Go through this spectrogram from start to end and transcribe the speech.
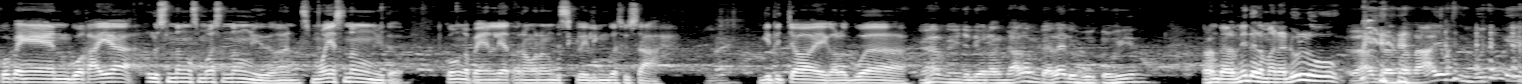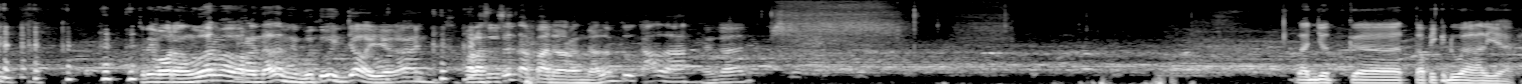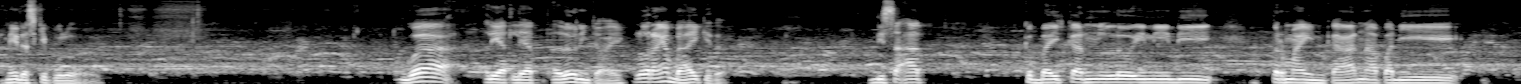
Gue pengen gue kaya lu seneng semua seneng gitu kan. Semuanya seneng gitu. Gue nggak pengen lihat orang-orang di sekeliling gue susah. Gitu coy kalau gue ya pengen jadi orang dalam pele dibutuhin. Orang dalamnya dalam mana dulu? Lah dalam mana aja pasti dibutuhin terima orang luar mah orang dalam dibutuhin coy ya kan? Orang sukses tanpa ada orang dalam tuh kalah ya kan? Lanjut ke topik kedua kali ya. Ini udah skip dulu. Gue lihat-lihat lu nih coy. Lu orangnya baik gitu. Di saat kebaikan lu ini dipermainkan apa di,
